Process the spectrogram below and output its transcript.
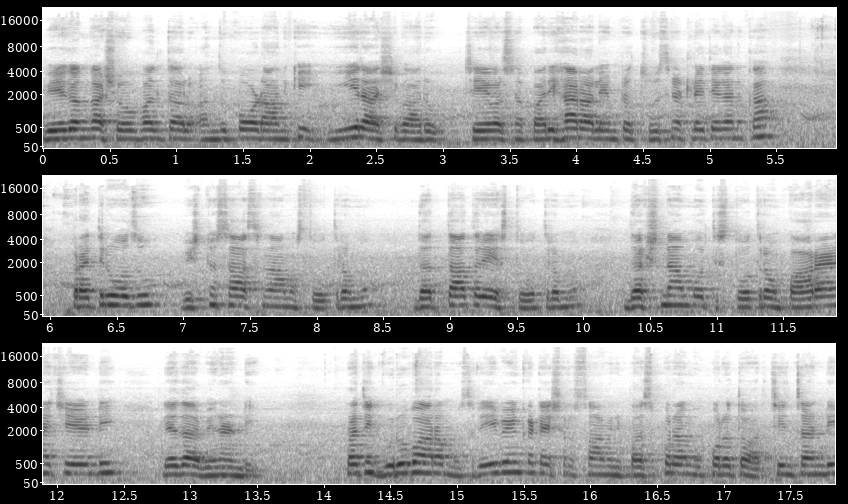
వేగంగా శుభఫలితాలు అందుకోవడానికి ఈ రాశి వారు చేయవలసిన పరిహారాలు ఏమిటో చూసినట్లయితే కనుక ప్రతిరోజు విష్ణు సహస్రనామ స్తోత్రము దత్తాత్రేయ స్తోత్రము దక్షిణామూర్తి స్తోత్రం పారాయణ చేయండి లేదా వినండి. ప్రతి గురువారం శ్రీ వెంకటేశ్వర స్వామిని పసుపు రంగు పూలతో అర్చించండి.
